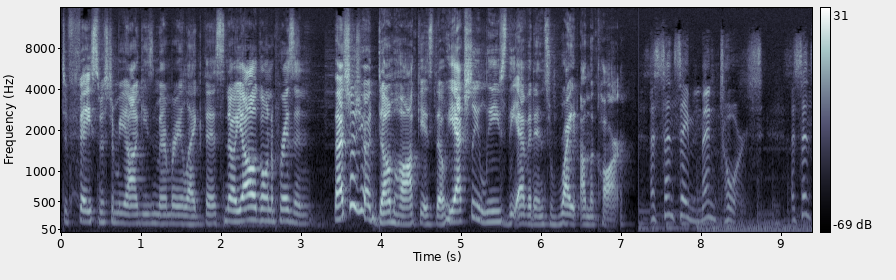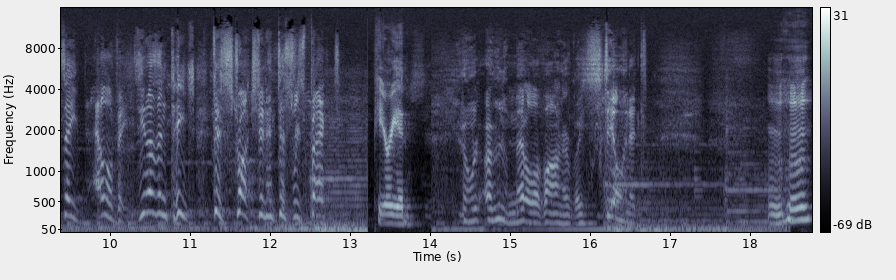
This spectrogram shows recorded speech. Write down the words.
To face Mr. Miyagi's memory like this. No, y'all going to prison. That shows you how dumb Hawk is, though. He actually leaves the evidence right on the car. A sensei mentors. A sensei elevates. He doesn't teach destruction and disrespect. Period. You don't earn a Medal of Honor by stealing it. Mm-hmm.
